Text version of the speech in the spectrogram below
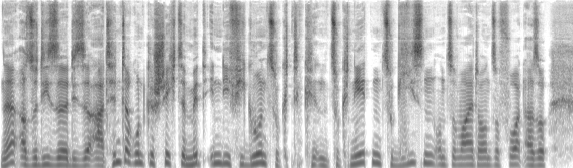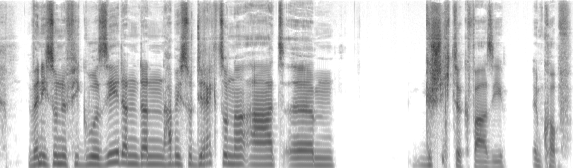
Ne? Also diese, diese Art Hintergrundgeschichte mit in die Figuren zu, zu kneten, zu gießen und so weiter und so fort. Also, wenn ich so eine Figur sehe, dann, dann habe ich so direkt so eine Art ähm, Geschichte quasi im Kopf.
